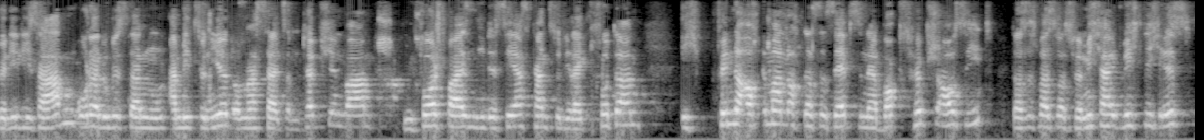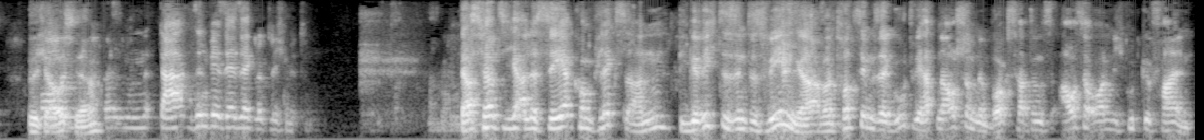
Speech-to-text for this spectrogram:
für die, die es haben, oder du bist dann ambitioniert und machst halt so ein Töpfchen warm. Die Vorspeisen, die Desserts kannst du direkt futtern. Ich finde auch immer noch, dass es selbst in der Box hübsch aussieht. Das ist was, was für mich halt wichtig ist. Durchaus, und, ja. Ähm, da sind wir sehr, sehr glücklich mit. Das hört sich alles sehr komplex an. Die Gerichte sind es weniger, aber trotzdem sehr gut. Wir hatten auch schon eine Box, hat uns außerordentlich gut gefallen.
